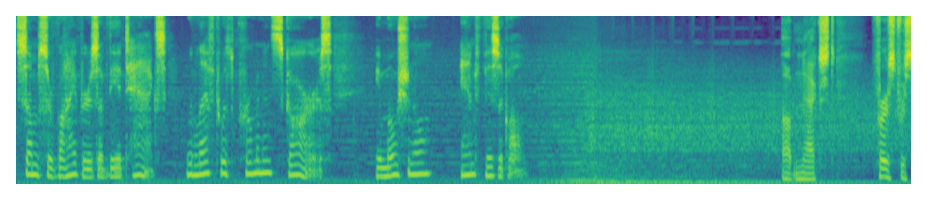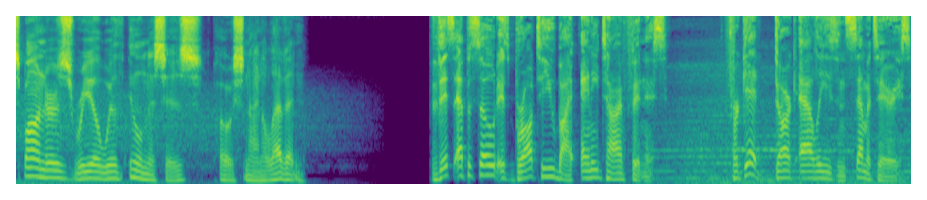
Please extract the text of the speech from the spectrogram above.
some survivors of the attacks were left with permanent scars, emotional and physical. Up next, first responders reel with illnesses post 9 11. This episode is brought to you by Anytime Fitness. Forget dark alleys and cemeteries.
